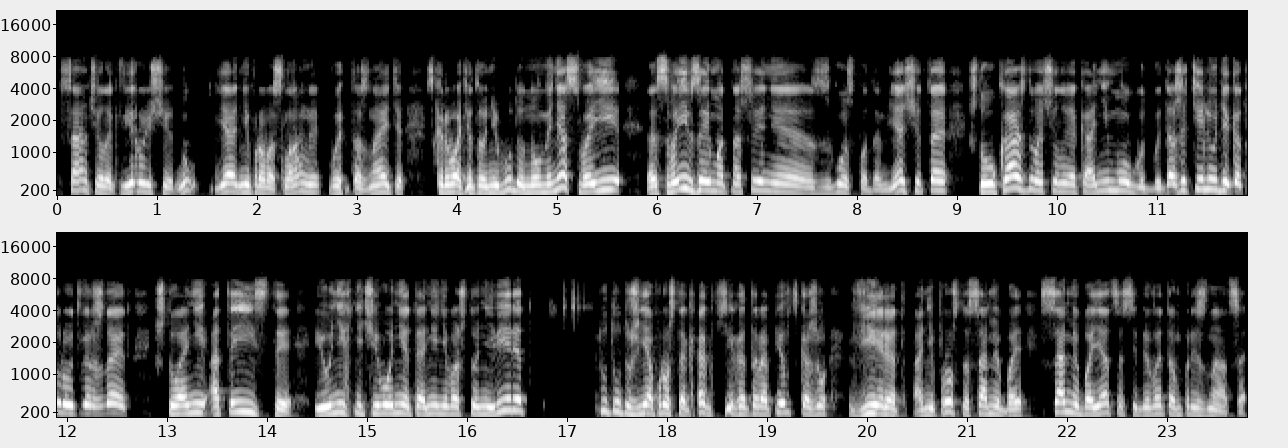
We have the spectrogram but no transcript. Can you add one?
сам человек верующий, ну, я не православный, вы это знаете, скрывать этого не буду, но у меня свои, э, свои взаимоотношения с Господом. Я считаю, что у каждого человека они могут быть. Даже те люди, которые утверждают, что они атеисты, и у них ничего нет, и они ни во что не верят, ну тут уже я просто как психотерапевт скажу, верят, они просто сами, бо... сами боятся себе в этом признаться.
